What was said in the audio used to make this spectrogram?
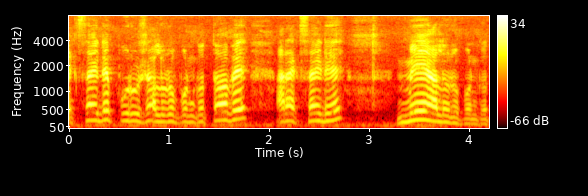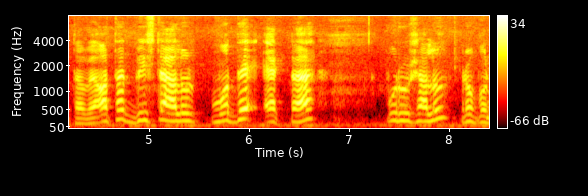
এক সাইডে পুরুষ আলু রোপণ করতে হবে আর এক সাইডে মেয়ে আলু রোপণ করতে হবে। অর্থাৎ বিশটা আলুর মধ্যে একটা পুরুষ আলু রোপণ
